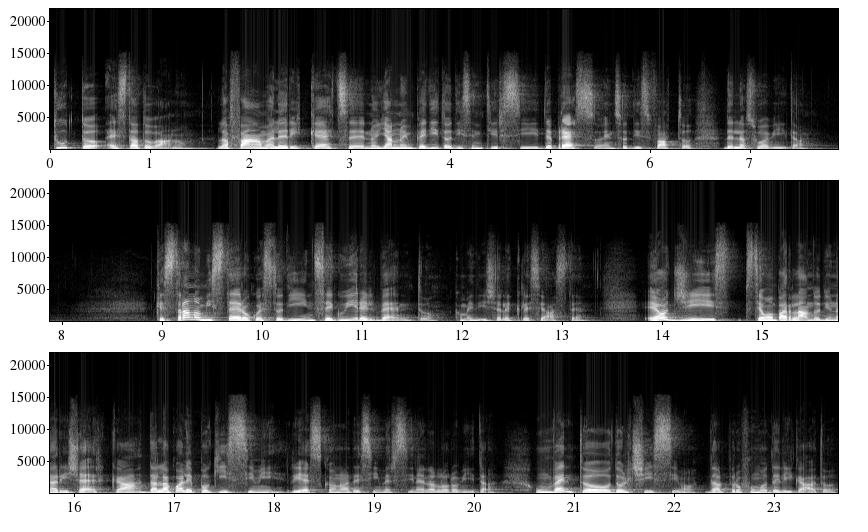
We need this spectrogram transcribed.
tutto è stato vano. La fama, le ricchezze non gli hanno impedito di sentirsi depresso e insoddisfatto della sua vita. Che strano mistero questo di inseguire il vento, come dice l'Ecclesiaste. E oggi stiamo parlando di una ricerca dalla quale pochissimi riescono ad esimersi nella loro vita. Un vento dolcissimo, dal profumo delicato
